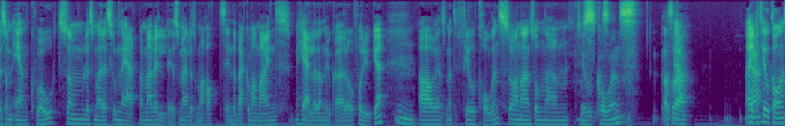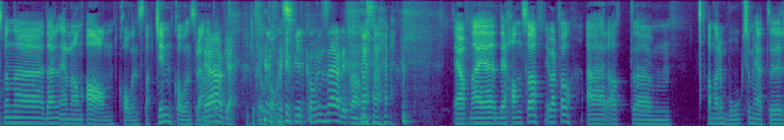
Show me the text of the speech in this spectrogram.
liksom en quote som liksom har resonnert med meg veldig, som jeg liksom har hatt in the back of my mind hele denne uka her og forrige uke, Mm. av en som heter Phil Collins. Og han er en sånn um, Phil Collins. Altså Ja. Nei, ikke Ja. Phil Collins, men uh, det er en, eller annen annen Collins, da. Jim Collins, tror jeg Ja, okay. ok. Ikke Phil Collins. Phil Collins er jo litt annet. Ja, nei, det han sa, i hvert fall, er at um, han har en bok som heter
